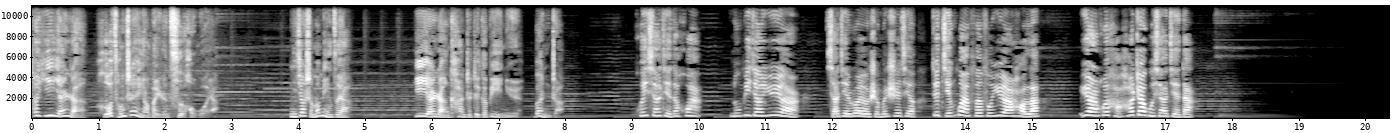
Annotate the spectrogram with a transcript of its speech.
他伊嫣然何曾这样被人伺候过呀？你叫什么名字呀？伊嫣然看着这个婢女问着。回小姐的话，奴婢叫玉儿。小姐若有什么事情，就尽管吩咐玉儿好了，玉儿会好好照顾小姐的。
